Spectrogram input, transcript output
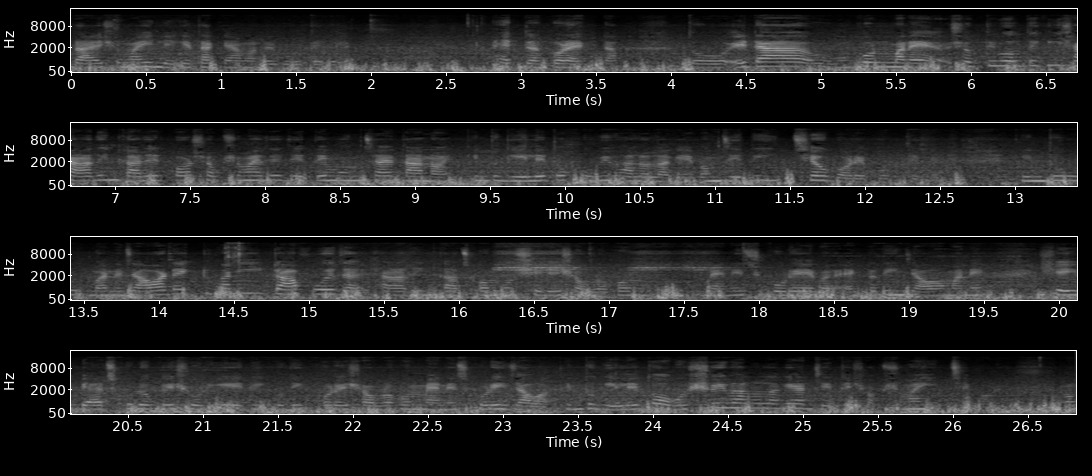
প্রায় সময়ই লেগে থাকে আমাদের বলতে গেলে। একটার পর একটা। তো এটা কোন মানে সত্যি বলতে কি সারাদিন কাজের পর সবসময় যে যেতে মন চায় তা নয়, কিন্তু গেলে তো খুবই ভালো লাগে এবং যেতে ইচ্ছেও করে প্রত্যেকে কিন্তু মানে যাওয়াটা একটুখানি টাফ হয়ে যায়। সারাদিন কাজকর্ম সেরে সব রকম ম্যানেজ করে এবার একটা দিন যাওয়া মানে সেই ব্যাচগুলোকে সরিয়ে এদিক ওদিক করে সব রকম ম্যানেজ করেই যাওয়া। কিন্তু গেলে তো অবশ্যই ভালো লাগে আর যেতে সবসময় ইচ্ছে করে। এবং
